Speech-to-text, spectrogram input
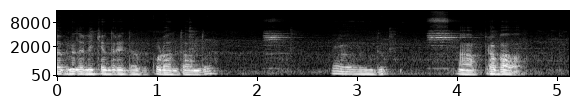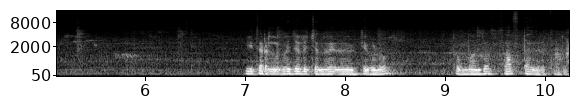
ಲಗ್ನದಲ್ಲಿ ಚಂದ್ರ ಇದ್ದಾಗ ಕೊಡುವಂಥ ಒಂದು ಇದು ಪ್ರಭಾವ. ಈ ಥರ ಲಗ್ನದಲ್ಲಿ ಚಂದ್ರ ಇದ್ದ ವ್ಯಕ್ತಿಗಳು ತುಂಬ ಸಾಫ್ಟ್ ಆಗಿರ್ತಾರೆ.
